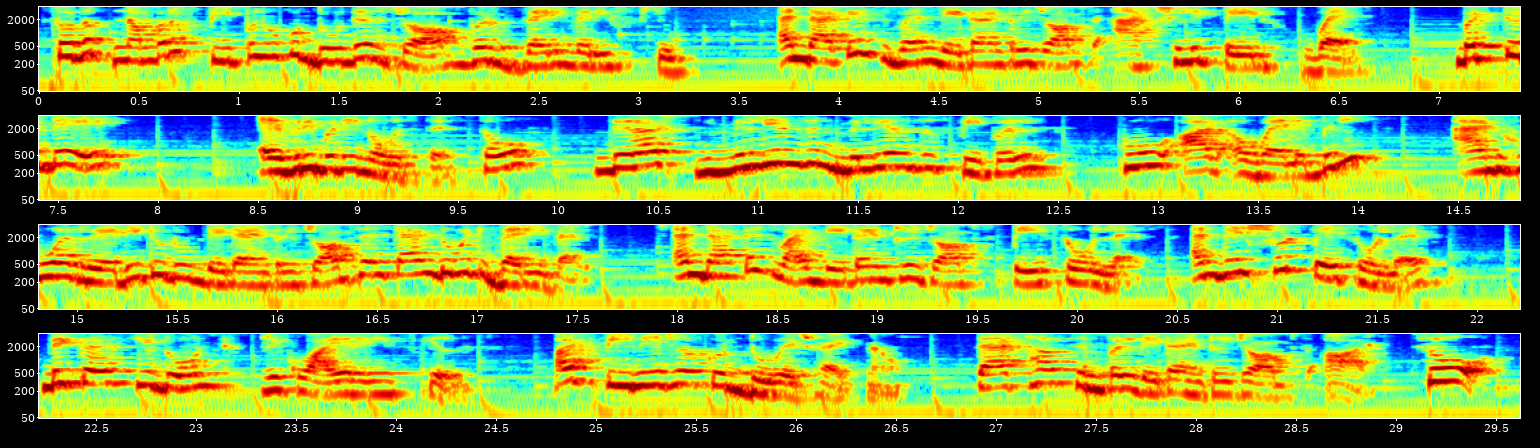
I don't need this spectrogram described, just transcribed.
So the number of people who could do this job were very very few. And that is when data entry jobs actually paid well. But today, everybody knows this. So there are millions and millions of people who are available and who are ready to do data entry jobs and can do it very well. And that is why data entry jobs pay so less. And they should pay so less because you don't require any skills. A teenager could do it right now. That's how simple data entry jobs are. So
